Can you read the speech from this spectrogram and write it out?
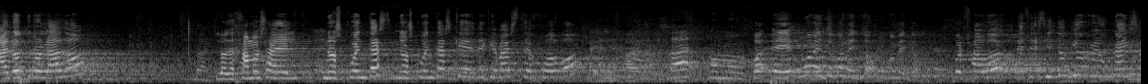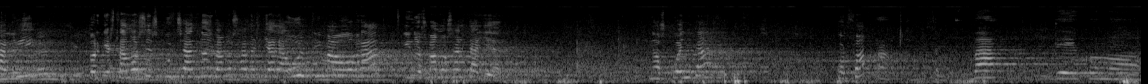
al otro lado lo dejamos a él. ¿Nos cuentas, nos cuentas qué- de qué va este juego? Va como... Eh, un momento, un momento, un momento. Por favor, necesito que os reunáis aquí porque estamos escuchando y vamos a ver ya la última obra y nos vamos al taller. ¿Nos cuentas? Por favor. va de como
